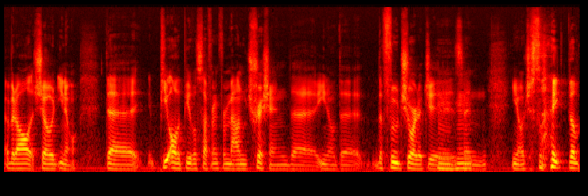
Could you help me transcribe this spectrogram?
of it all. It showed, you know, the all the people suffering from malnutrition, the you know the the food shortages, mm-hmm. and you know just like the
